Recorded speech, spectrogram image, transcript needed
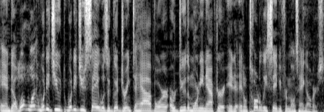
And uh, what, what what did you what did you say was a good drink to have or or do the morning after? It, it'll totally save you from those hangovers.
